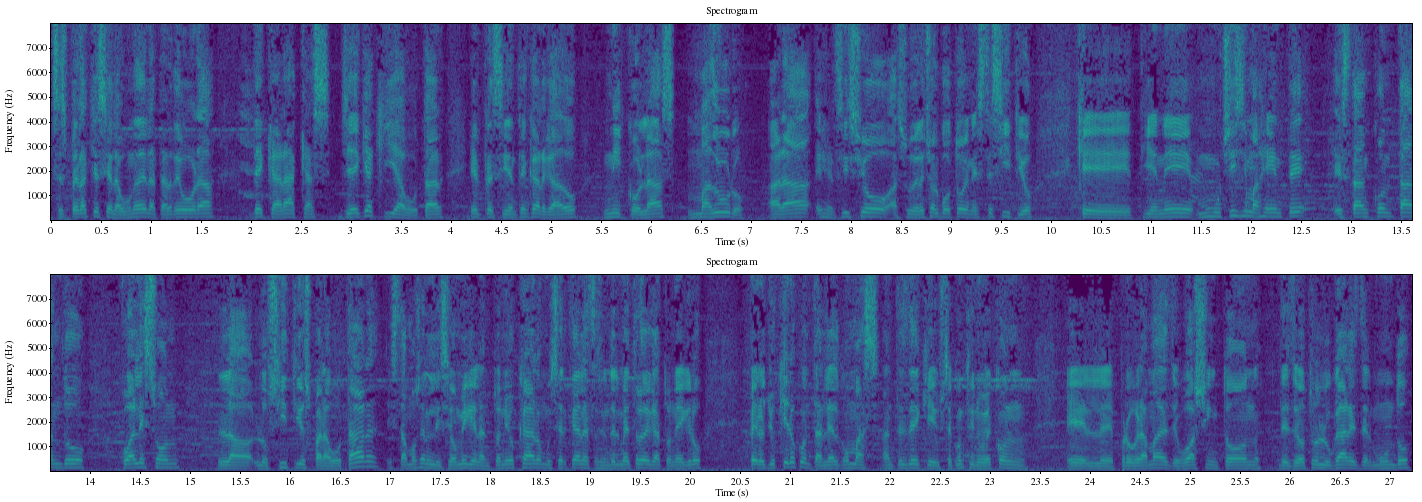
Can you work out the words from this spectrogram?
Se espera que hacia la una de la tarde hora de Caracas llegue aquí a votar el presidente encargado Nicolás Maduro. Hará ejercicio a su derecho al voto en este sitio que tiene muchísima gente. Están contando cuáles son los sitios para votar. Estamos en el Liceo Miguel Antonio Caro, muy cerca de la estación del metro de Gato Negro. Pero yo quiero contarle algo más antes de que usted continúe con el eh, programa desde Washington, desde otros lugares del mundo.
